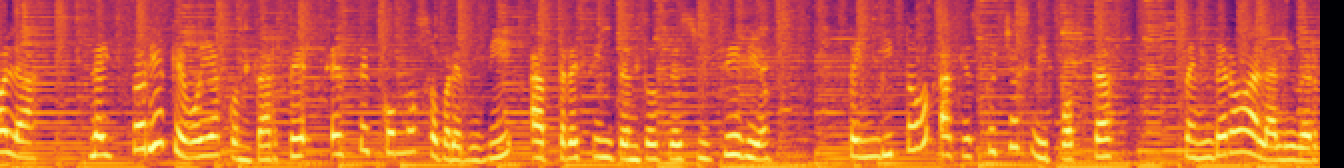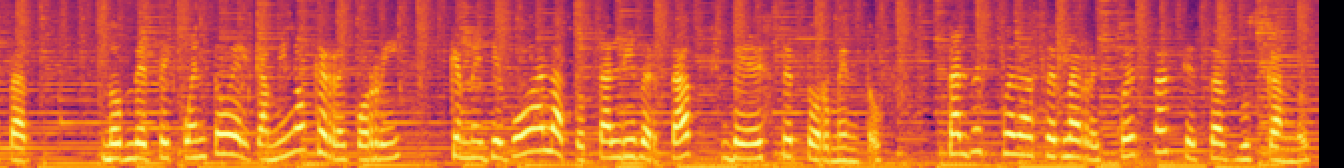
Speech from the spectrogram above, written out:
Hola, la historia que voy a contarte es de cómo sobreviví a tres intentos de suicidio. Te invito a que escuches mi podcast Sendero a la Libertad, donde te cuento el camino que recorrí que me llevó a la total libertad de este tormento. Tal vez pueda ser la respuesta que estás buscando.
